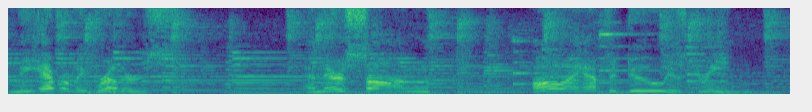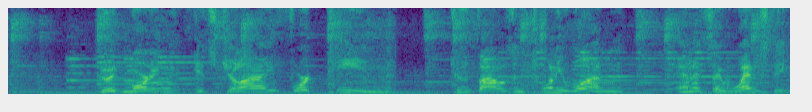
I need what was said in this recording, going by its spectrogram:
and the Everly Brothers and their song, All I Have to Do Is Dream. Good morning. It's July 14, 2021, and it's a Wednesday.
